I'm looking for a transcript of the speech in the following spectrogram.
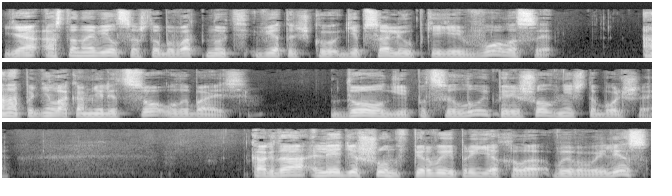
Я остановился, чтобы воткнуть веточку гипсолюбки ей в волосы. Она подняла ко мне лицо, улыбаясь. Долгий поцелуй перешел в нечто большее. Когда леди Шун впервые приехала в Ивовый лес,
